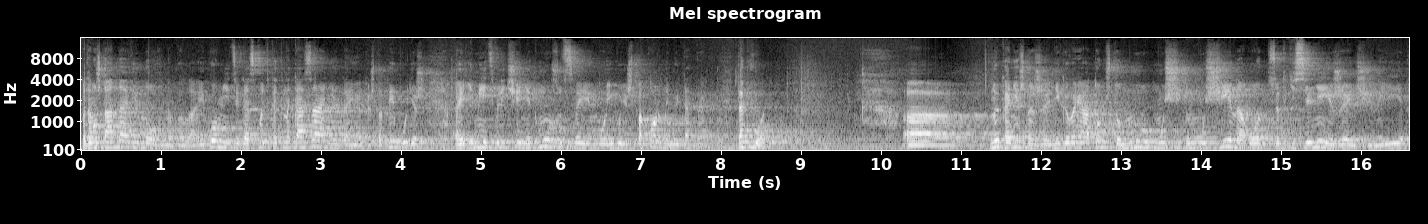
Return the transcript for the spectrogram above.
потому что она виновна была. И помните, Господь как наказание дает, и что ты будешь э, иметь влечение к мужу своему, и будешь покорным и так далее. Так вот, а, ну и, конечно же, не говоря о том, что му- мужч- мужчина, он все-таки сильнее женщины. И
